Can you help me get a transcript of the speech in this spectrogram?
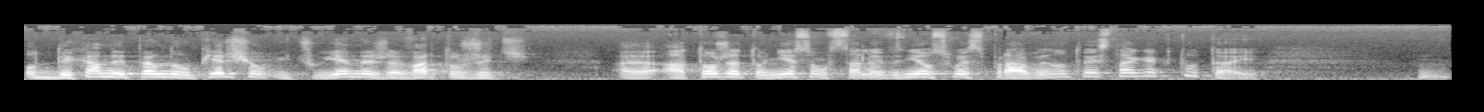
oddychamy pełną piersią i czujemy, że warto żyć. E, a to, że to nie są wcale wzniosłe sprawy, no to jest tak jak tutaj. Hmm.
